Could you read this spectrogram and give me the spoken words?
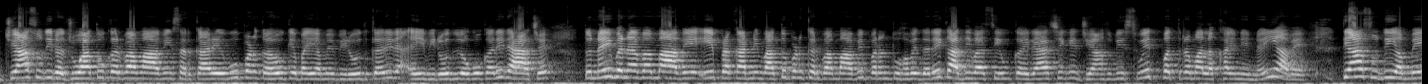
જ્યાં સુધી રજૂઆતો કરવામાં આવી, સરકારે એવું પણ કહ્યું કે ભાઈ અમે વિરોધ કરી એ વિરોધ લોકો કરી રહ્યા છે, તો નહીં બનાવવામાં આવે એ પ્રકારની વાતો પણ કરવામાં આવી, પરંતુ હવે દરેક આદિવાસી એવું કહી રહ્યા છે કે જ્યાં સુધી શ્વેત પત્રમાં લખાઈને નહીં આવે, ત્યાં સુધી અમે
